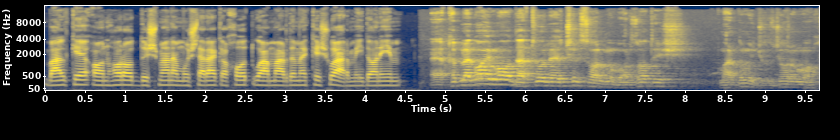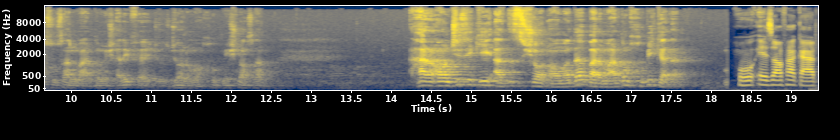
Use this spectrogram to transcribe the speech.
بلکه آنها را دشمن مشترک خود و مردم کشور می دانیم قبلگاه ما در طول چل سال مبارزاتش مردم جوزجان ما خصوصا مردم شریف جوزجان ما خوب می‌شناسند هر آن چیزی که از دستشان آمده بر مردم خوبی کردن. او اضافه کرد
